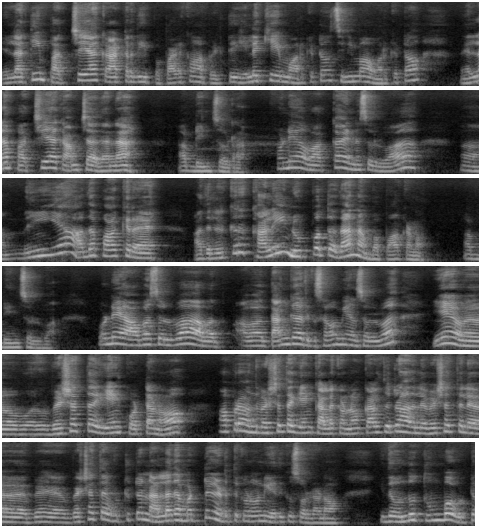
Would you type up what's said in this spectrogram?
எல்லாத்தையும் பச்சையாக காட்டுறது இப்போ பழக்கமாக போயிடுது. இலக்கியமாக இருக்கட்டும் சினிமாவாக இருக்கட்டும் எல்லாம் பச்சையாக காமிச்சாதானா? அப்படின்னு சொல்கிறான் உடனே அவள் அக்கா என்ன சொல்லுவாள் நீ ஏன் அதை பார்க்குற அதில் இருக்கிற கலை நுட்பத்தை தான் நம்ம பார்க்கணும் அப்படின்னு சொல்லுவாள் உடனே அவள் சொல்வா அவள் அவள் தங்க அதுக்கு சௌமியா சொல்வாள் ஏன் ஒரு விஷத்தை ஏன் கொட்டணும்? அப்புறம் அந்த விஷத்தை ஏன் கலக்கணும்? கலத்துட்டும் அதில் விஷத்தில் விஷத்தை விட்டுட்டு நல்லதை மட்டும் எடுத்துக்கணும்னு எதுக்கு சொல்லணும்? இது வந்து தும்ப விட்டு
